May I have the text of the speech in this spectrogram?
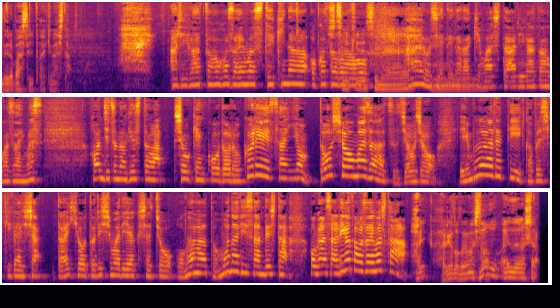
選ばせていただきました。はい。ありがとうございます。素敵なお言葉を、ね、はい、教えていただきました。ありがとうございます。本日のゲストは、証券コード6034東証マザーズ上場 MRT 株式会社代表取締役社長小川智成さんでした。小川さんありがとうございました。はい、ありがとうございました。どうもありがとうございました。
